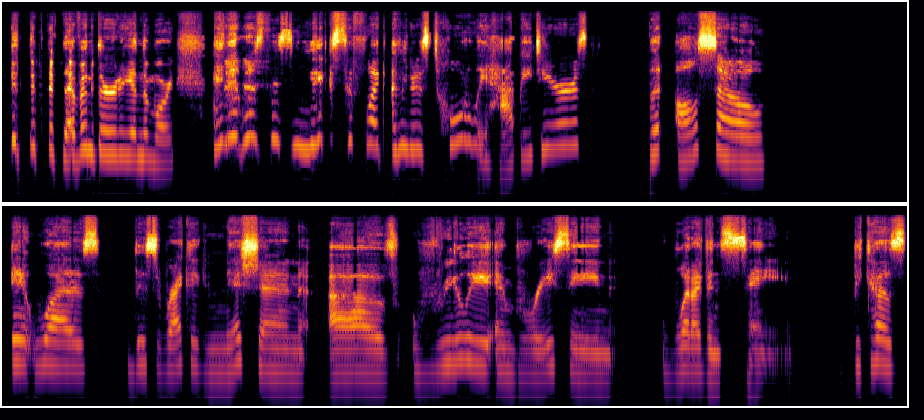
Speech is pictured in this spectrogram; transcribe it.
7:30 in the morning. And it was this mix of like, I mean, it was totally happy tears, but also it was this recognition of really embracing what I've been saying. Because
